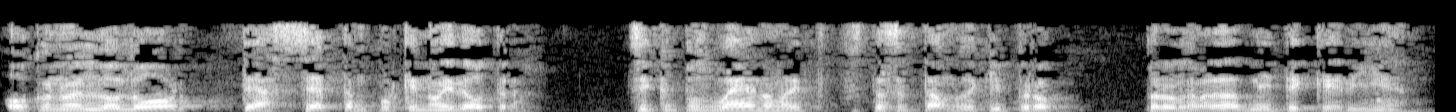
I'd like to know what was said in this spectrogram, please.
o con el dolor te aceptan porque no hay de otra. Así que, pues bueno, pues te aceptamos aquí, pero, pero la verdad ni te querían.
